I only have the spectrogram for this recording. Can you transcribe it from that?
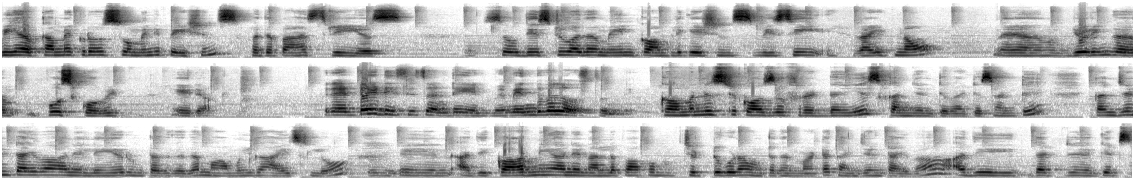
we have come across so many patients for the past three years these two are the main complications we see right now uh, during the post-COVID era. Red eye disease అంటే ఏంటి మ్యామ్ ఎందువల్ల వస్తుంది? Commonest cause of red eye is conjunctivitis అంటే కంజంటైవా అనే లేయర్ ఉంటుంది కదా మామూలుగా ఐస్లో అది కార్నియా అనే నల్లపాపం చుట్టూ కూడా ఉంటుంది అనమాట కంజంటైవా అది దట్ గెట్స్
